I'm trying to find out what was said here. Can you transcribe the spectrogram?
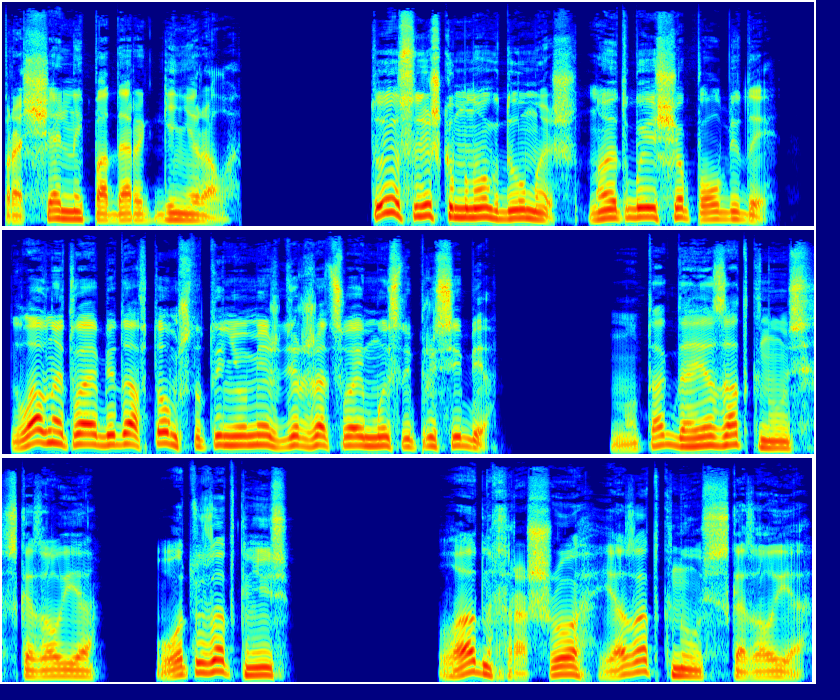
прощальный подарок генерала. «Ты слишком много думаешь, но это бы еще полбеды. Главная твоя беда в том, что ты не умеешь держать свои мысли при себе». «Ну, тогда я заткнусь», — сказал я. «Вот и заткнись». «Ладно, хорошо, я заткнусь», — сказал я.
